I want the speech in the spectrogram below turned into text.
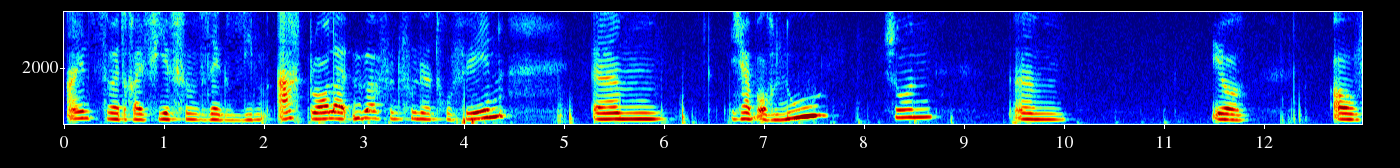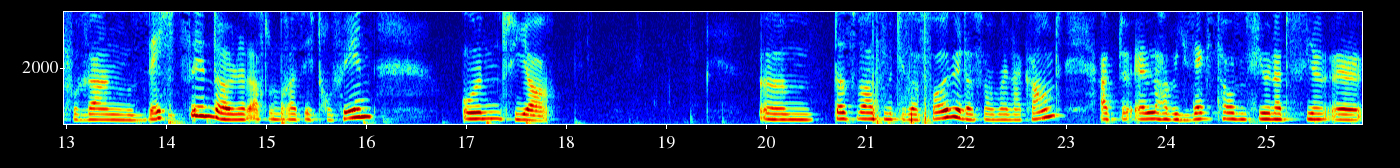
1, 2, 3, 4, 5, 6, 7, 8 Brawler über 500 Trophäen. Ähm, ich habe auch Lou schon. Ähm, ja, auf Rang 16, 338 Trophäen. Und ja. Ähm, das war's mit dieser Folge. Das war mein Account. Aktuell habe ich 6404, äh,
